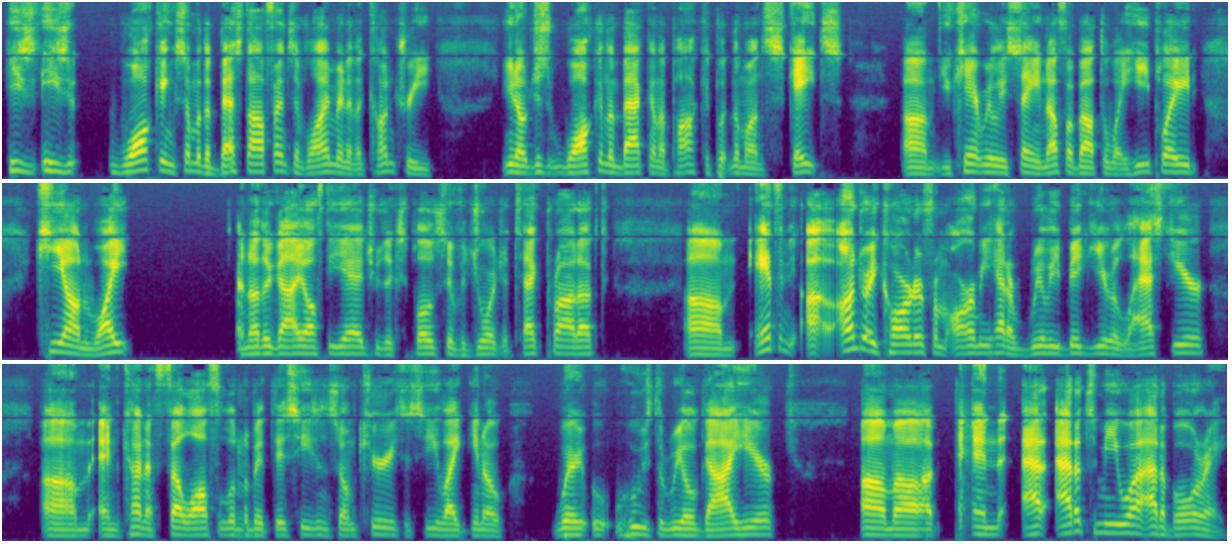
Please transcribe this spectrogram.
he's he's walking some of the best offensive linemen in the country. You know, just walking them back in the pocket, putting them on skates. Um, you can't really say enough about the way he played. Keon White, another guy off the edge who's explosive, a Georgia Tech product. Um, Anthony uh, Andre Carter from Army had a really big year last year, um, and kind of fell off a little bit this season. So I'm curious to see like you know where who's the real guy here. Um, uh, and Adetomiwa Adebawore,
